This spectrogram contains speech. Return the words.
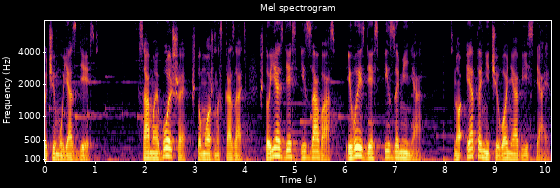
почему я здесь? Самое большее, что можно сказать, что я здесь из-за вас, и вы здесь из-за меня. Но это ничего не объясняет.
